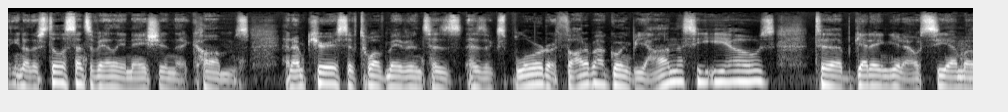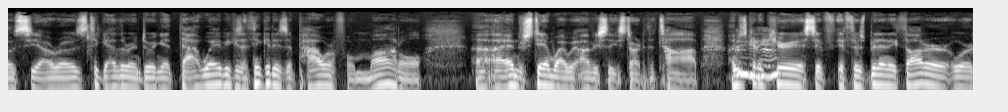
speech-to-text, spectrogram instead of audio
you know, there's still a sense of alienation that comes. And I'm curious if 12 Mavens has has explored or thought about going beyond the CEOs to getting, you know, CMOs, CROs together and doing it that way because I think it is a powerful model uh, I understand why we obviously start at the top. I'm just mm-hmm. kind of curious if, if there's been any thought or, or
